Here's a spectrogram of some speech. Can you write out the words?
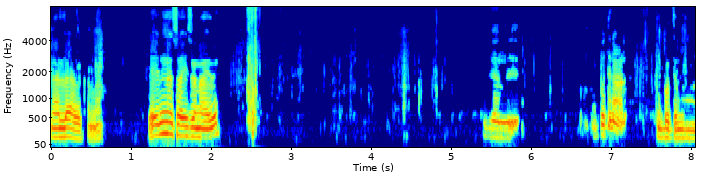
நல்லா இருக்குண்ணா என்ன சைஸ்ண்ணா இது இது வந்து முப்பத்தி நாலு. முப்பத்தி நாலு.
